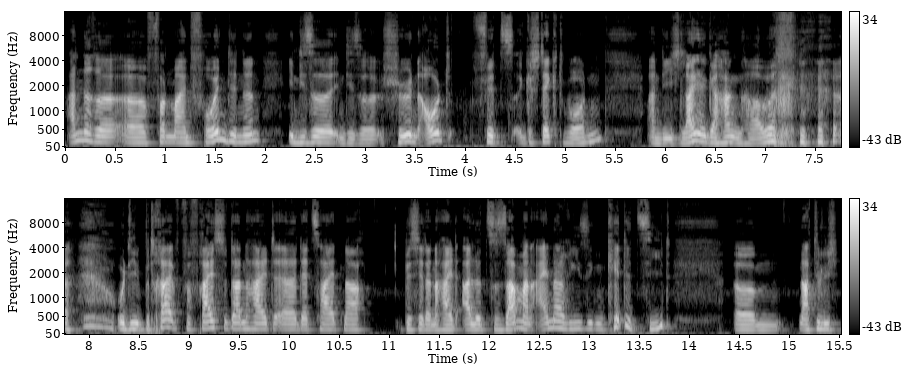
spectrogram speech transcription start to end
andere äh, von meinen Freundinnen in diese in diese schönen Outfits gesteckt worden, an die ich lange gehangen habe. und die betreib, befreist du dann halt äh, der Zeit nach, bis ihr dann halt alle zusammen an einer riesigen Kette zieht. Ähm, natürlich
